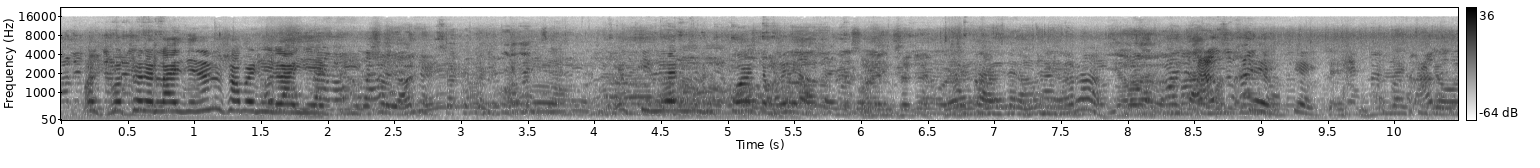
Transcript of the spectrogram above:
छोरीले लगाइदिएन न सबैले लगाइदिए यति लिएर कोही त भइहाल्छ हुने हो र त्यही त्यही त्यही मलाई के हो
